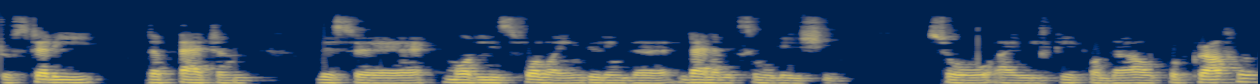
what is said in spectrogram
to study the pattern this uh, model is following during the dynamic simulation. So I will click on the output grapher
